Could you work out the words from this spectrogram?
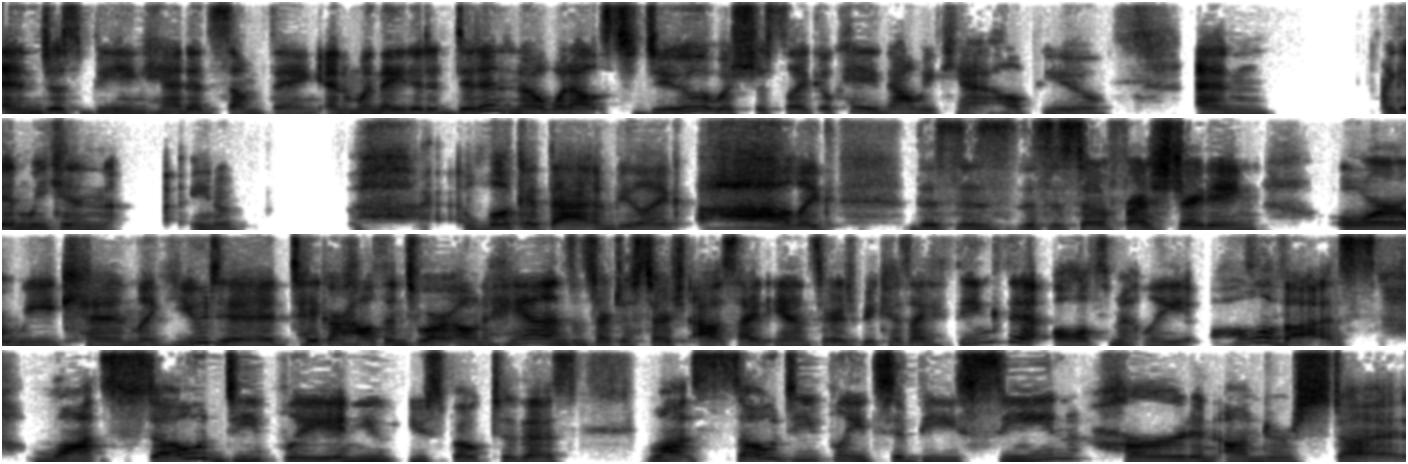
and just being handed something. And when they did didn't know what else to do, it was just like, "Okay, now we can't help you," and again we can you know look at that and be like ah like this is this is so frustrating or we can like you did take our health into our own hands and start to search outside answers because i think that ultimately all of us want so deeply and you you spoke to this want so deeply to be seen heard and understood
